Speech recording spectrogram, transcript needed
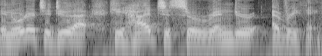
in order to do that, he had to surrender everything.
